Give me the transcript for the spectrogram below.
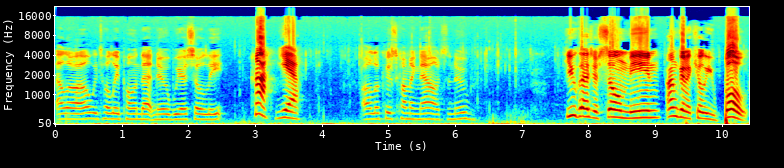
LOL, we totally pwned that noob. We are so elite. Ha! Yeah. Oh, look who's coming now. It's the noob. You guys are so mean. I'm gonna kill you both.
